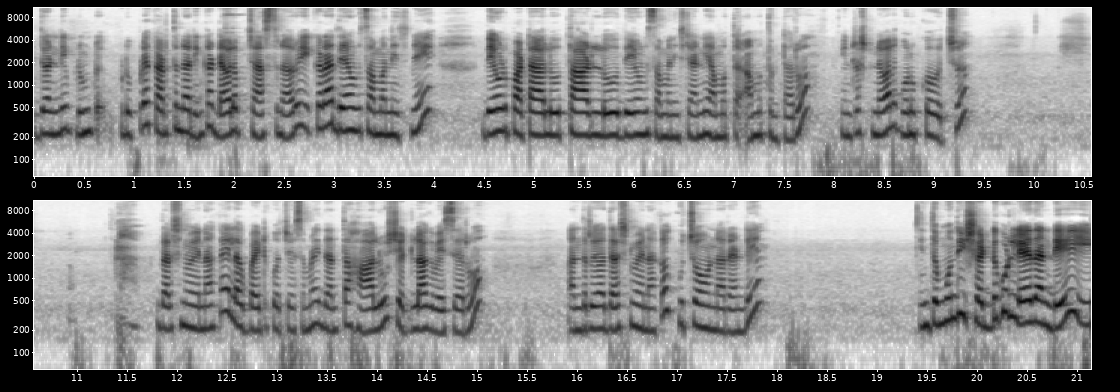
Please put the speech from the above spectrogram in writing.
ఇదండి. ఇప్పుడు ఇప్పుడు ఇప్పుడే కడుతున్నారు. ఇంకా డెవలప్ చేస్తున్నారు. ఇక్కడ దేవుడికి సంబంధించినవి దేవుడి పటాలు తాళ్ళు దేవుడికి సంబంధించిన అన్నీ అమ్ముత అమ్ముతుంటారు. ఇంట్రెస్ట్ ఉన్న వాళ్ళు కొనుక్కోవచ్చు. దర్శనం అయినాక ఇలా బయటకు వచ్చేసామని ఇదంతా హాలు షెడ్ లాగా వేశారు. అందరూ దర్శనం అయినాక కూర్చో ఉన్నారండి ఇంతకుముందు ఈ షెడ్ కూడా లేదండి. ఈ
